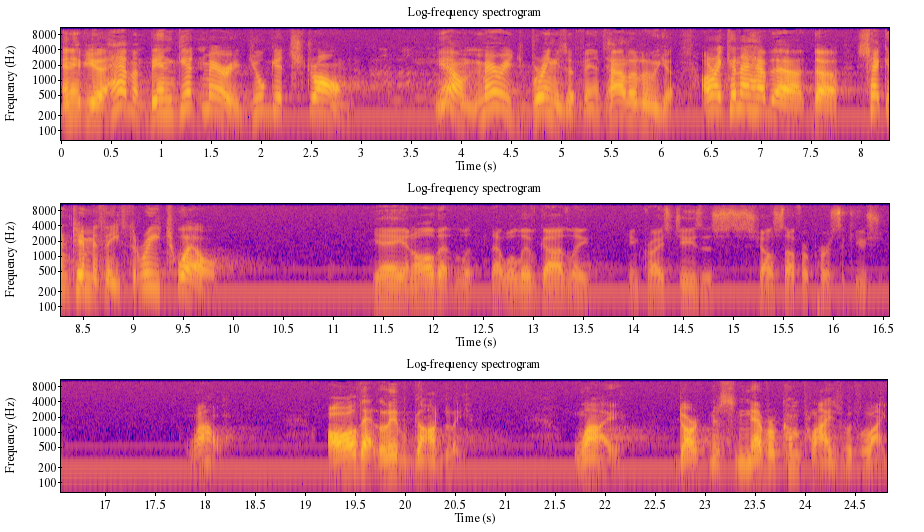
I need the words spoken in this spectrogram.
And if you haven't been, get married. You'll get strong. Yeah, marriage brings offense. Hallelujah. All right, can I have the, the 2 Timothy 3.12? Yea, and all that, that will live godly in Christ Jesus shall suffer persecution. Wow. All that live godly. Why? Darkness never complies with light.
